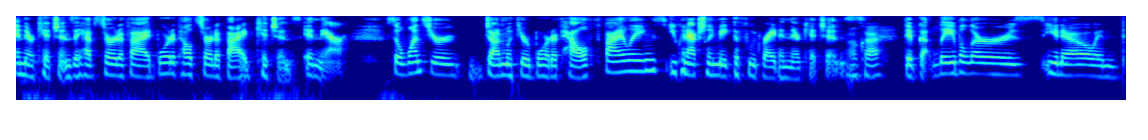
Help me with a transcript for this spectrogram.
in their kitchens. They have certified, Board of Health certified kitchens in there. So once you're done with your Board of Health filings, you can actually make the food right in their kitchens. Okay. They've got labelers, you know, and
